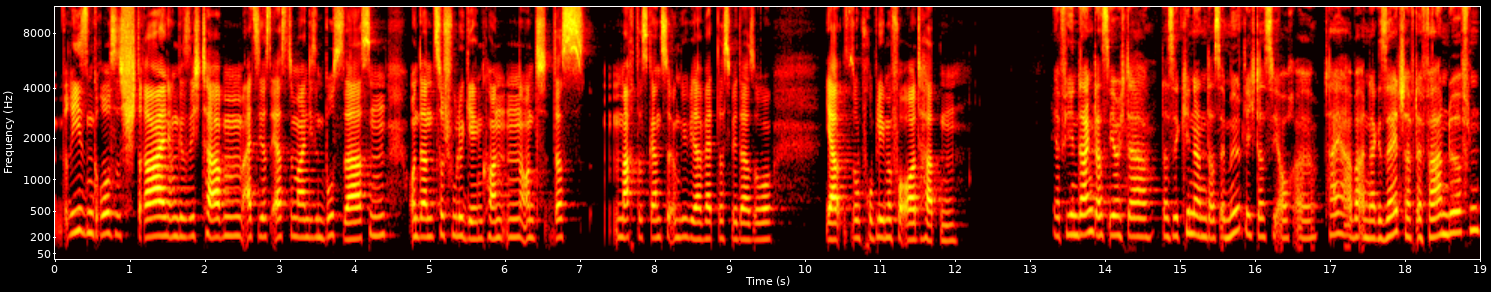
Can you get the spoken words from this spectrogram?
riesengroßes Strahlen im Gesicht haben, als sie das erste Mal in diesem Bus saßen und dann zur Schule gehen konnten. Und das macht das Ganze irgendwie wieder wett, dass wir da so ja, so Probleme vor Ort hatten. Ja, vielen Dank, dass ihr euch da, dass ihr Kindern das ermöglicht, dass sie auch äh, Teilhabe an der Gesellschaft erfahren dürfen.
